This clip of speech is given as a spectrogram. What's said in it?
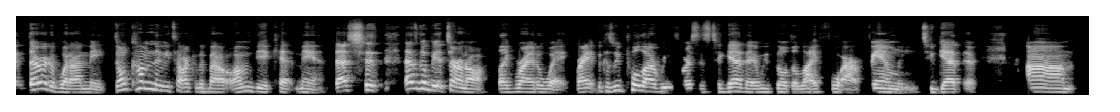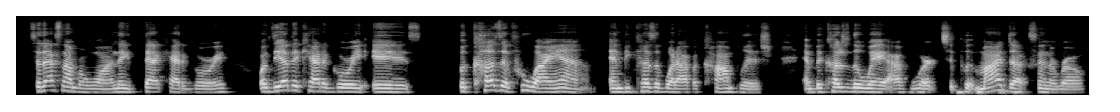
make a third of what I make. Don't come to me talking about, oh, I'm gonna be a kept man. That's just that's gonna be a turn off, like right away, right? Because we pull our resources together and we build a life for our family together. Um, so that's number one, they, that category. Or the other category is because of who I am and because of what I've accomplished and because of the way I've worked to put my ducks in a row,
